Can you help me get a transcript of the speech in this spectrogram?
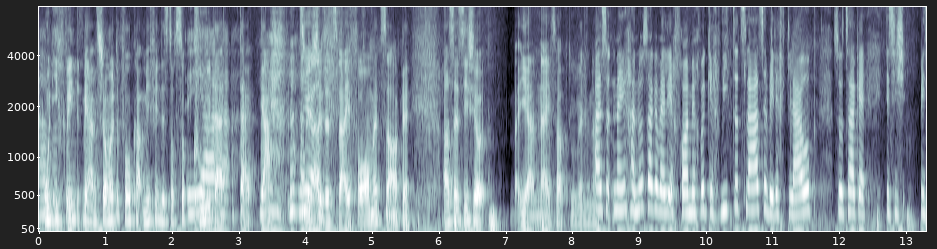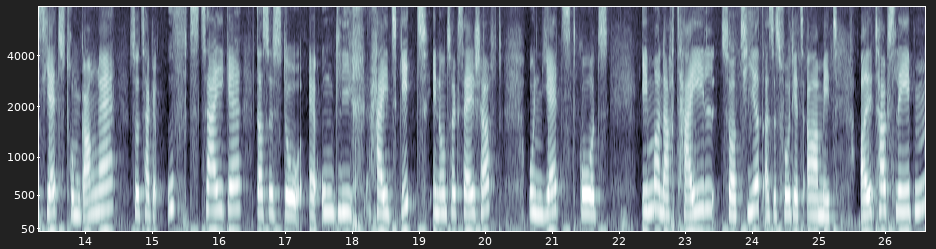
Aber und ich finde, wir haben es schon mal davor gehabt, wir finden es doch so cool, ja. den, den Gap zwischen ja. den zwei Formen zu sagen. Also es ist ja ja, nein, sag du, wenn du noch... Also nein, ich kann nur sagen, weil ich freue mich wirklich weiterzulesen, weil ich glaube, sozusagen, es ist bis jetzt darum gegangen, sozusagen aufzuzeigen, dass es da eine Ungleichheit gibt in unserer Gesellschaft. Und jetzt geht es immer nach Teil sortiert. Also es fängt jetzt an mit Alltagsleben,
